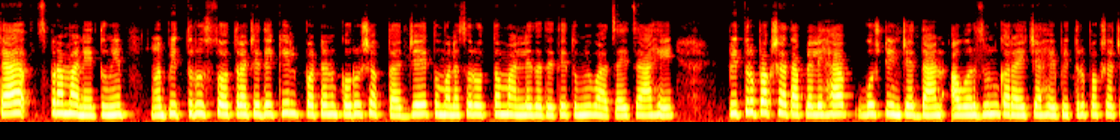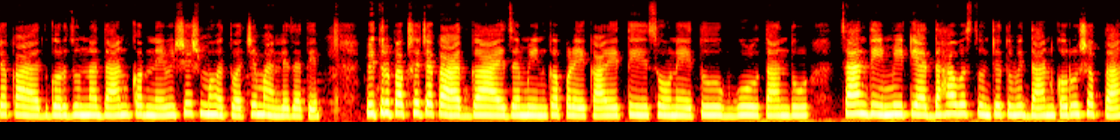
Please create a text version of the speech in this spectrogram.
त्याचप्रमाणे तुम्ही पितृस्तोत्राचे देखील पठण करू शकता. जे तुम्हाला सर्वोत्तम मानले जाते ते तुम्ही वाचायचं आहे. पितृपक्षात आपल्याला ह्या गोष्टींचे दान आवर्जून करायचे आहे. पितृपक्षाच्या काळात गरजूंना दान करणे विशेष महत्त्वाचे मानले जाते. पितृपक्षाच्या काळात गाय जमीन कपडे काळे ती सोने तूप गूळ तांदूळ चांदी मीठ या दहा वस्तूंचे तुम्ही दान करू शकता.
